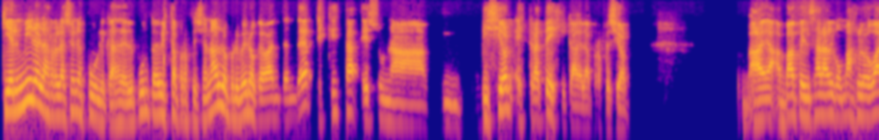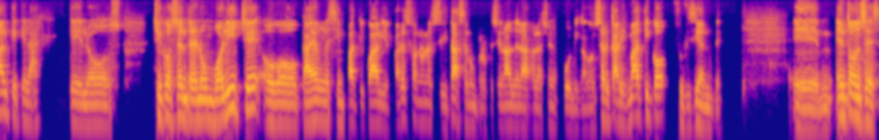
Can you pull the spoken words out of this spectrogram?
Quien mire las relaciones públicas desde el punto de vista profesional, lo primero que va a entender es que esta es una visión estratégica de la profesión. Va a pensar algo más global que que, la, que los chicos entren en un boliche o caerle simpático a alguien. Para eso no necesitas ser un profesional de las relaciones públicas. Con ser carismático, suficiente. Eh, entonces,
